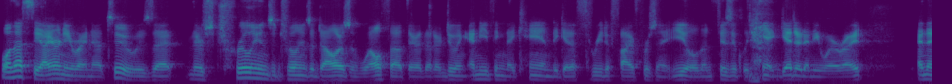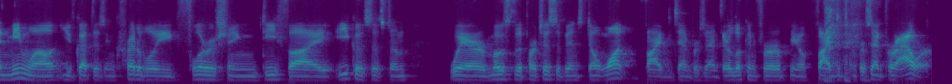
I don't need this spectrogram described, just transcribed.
well and that's the irony right now too is that there's trillions and trillions of dollars of wealth out there that are doing anything they can to get a 3 to 5% yield and physically can't get it anywhere right? And then meanwhile you've got this incredibly flourishing defi ecosystem where most of the participants don't want 5 to 10% they're looking for you know 5 to 10% per hour.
